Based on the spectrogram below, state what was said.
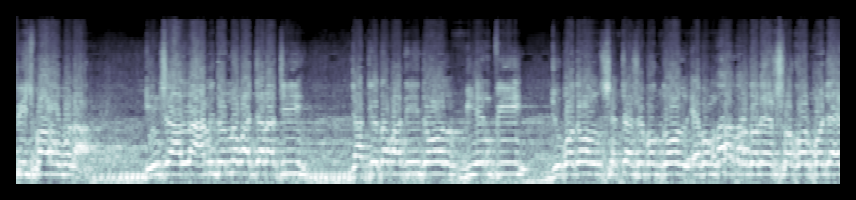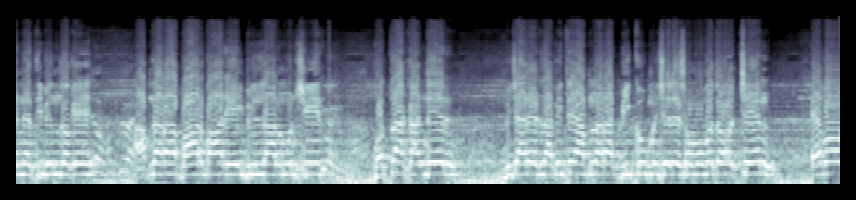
পিছপা হব না। ইনশাআল্লাহ আমি ধন্যবাদ জানাচ্ছি জাতীয়তাবাদী দল, বিএনপি, যুবদল, স্বেচ্ছাসেবক দল এবং ছাত্র দলের সকল পর্যায়ের নেতৃবৃন্দকে আপনারা বারবার এই বিল্লাল মুন্সির হত্যাকাণ্ডের বিচারের দাবিতে আপনারা বিক্ষোভ মিছিলে সমবেত হচ্ছেন এবং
